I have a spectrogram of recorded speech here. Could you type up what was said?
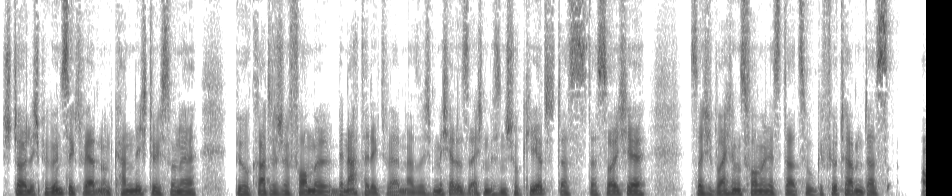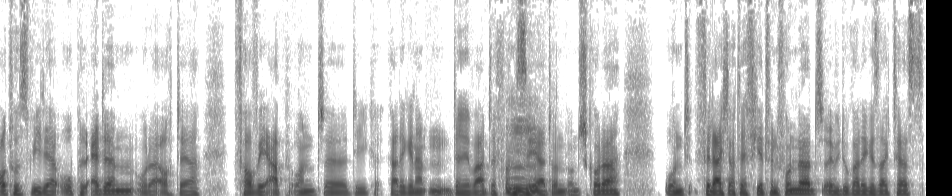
steuerlich begünstigt werden und kann nicht durch so eine bürokratische Formel benachteiligt werden. Also ich, mich hat es echt ein bisschen schockiert, dass, dass solche, solche Berechnungsformeln jetzt dazu geführt haben, dass Autos wie der Opel Adam oder auch der VW Up und äh, die gerade genannten Derivate von mhm. Seat und, und Skoda und vielleicht auch der Fiat 500, äh, wie du gerade gesagt hast,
